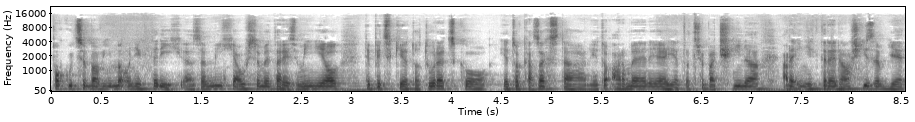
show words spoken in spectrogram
Pokud se bavíme o některých eh, zemích, já už jsem je tady zmínil, typicky je to Turecko, je to Kazachstán, je to Arménie, je to třeba Čína, ale i některé další země,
